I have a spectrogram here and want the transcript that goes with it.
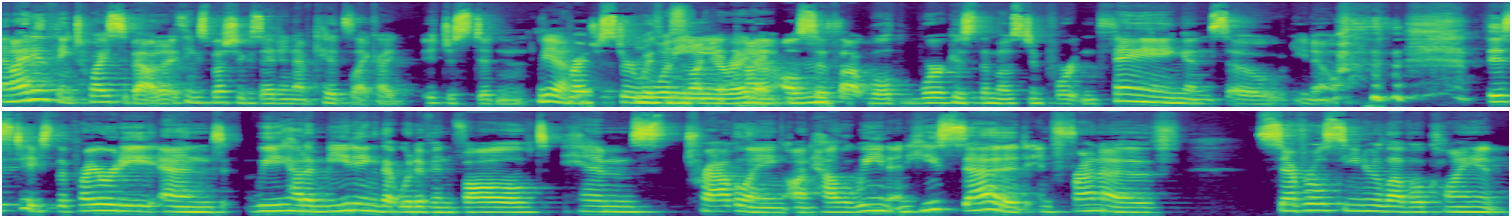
and I didn't think twice about it. I think especially because I didn't have kids, like I, it just didn't yeah. register with me. On your radar. And I also mm-hmm. thought, well, work is the most important thing, and so you know, this takes the priority. And we had a meeting that would have involved him traveling on Halloween, and he said in front of several senior level client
